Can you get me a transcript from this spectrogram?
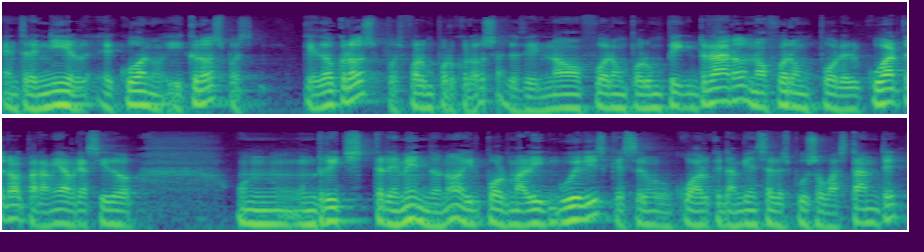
entre Neil, Equonu y Cross, pues quedó Cross, pues fueron por Cross, es decir, no fueron por un pick raro, no fueron por el quarterback, para mí habría sido un, reach tremendo, ¿no? Ir por Malik Willis, que es un jugador que también se les puso bastante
